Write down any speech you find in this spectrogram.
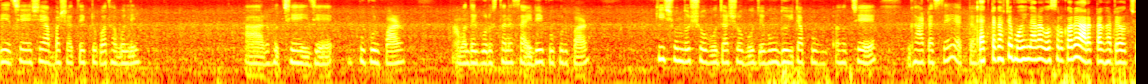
দিয়েছে এসে আব্বার সাথে একটু কথা বলি। আর হচ্ছে এই যে পুকুর পাড় আমাদের গোরস্থানের সাইডেই পুকুর পাড়। কি সুন্দর সবুজ আর সবুজ এবং দুইটা পুক হচ্ছে ঘাট আছে একটা একটা ঘাটে মহিলারা গোসল করে আর একটা ঘাটে হচ্ছে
